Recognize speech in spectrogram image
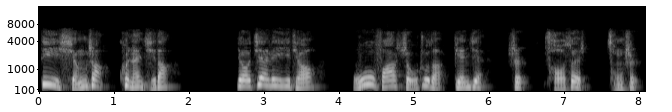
地形上困难极大，要建立一条无法守住的边界是草率从事，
